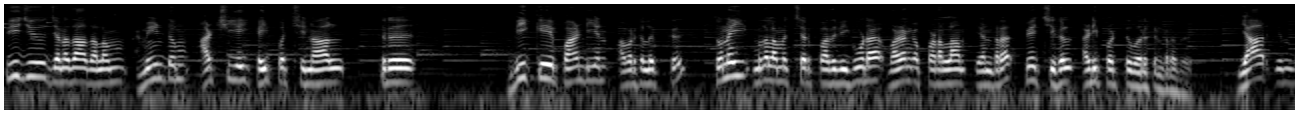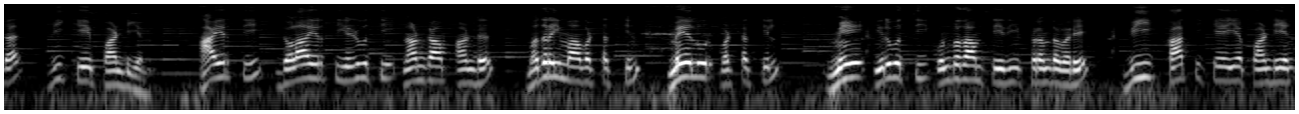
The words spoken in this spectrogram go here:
பிஜு ஜனதாதளம் மீண்டும் ஆட்சியை கைப்பற்றினால் திரு வி. கே. பாண்டியன் அவர்களுக்கு துணை முதலமைச்சர் பதவி கூட வழங்கப்படலாம் என்ற பேச்சுகள் அடிபட்டு வருகின்றது. யார் இந்த வி. கே. பாண்டியன்? ஆயிரத்தி தொள்ளாயிரத்தி எழுபத்தி நான்காம் ஆண்டு மதுரை மாவட்டத்தின் மேலூர் வட்டத்தில் மே இருபத்தி ஒன்பதாம் தேதி பிறந்தவரே வி. கார்த்திகேய பாண்டியன்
